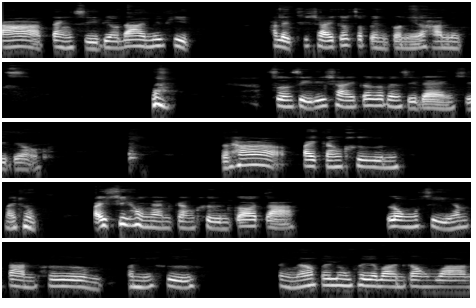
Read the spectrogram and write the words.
ตาแต่งสีเดียวได้ไม่ผิดพาเลตที่ใช้ก็จะเป็นตัวนี้นะคะ NYX ส่วนสีที่ใช้ก็จะเป็นสีแดงสีเดียว แต่ถ้าไปกลางคืน หมายถึงไปที่ทำงานกลางคืนก็จะลงสีน้ำตาลเพิ่ม อันนี้คือ แต่งหน้าไปโรงพยาบาลกลางวัน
